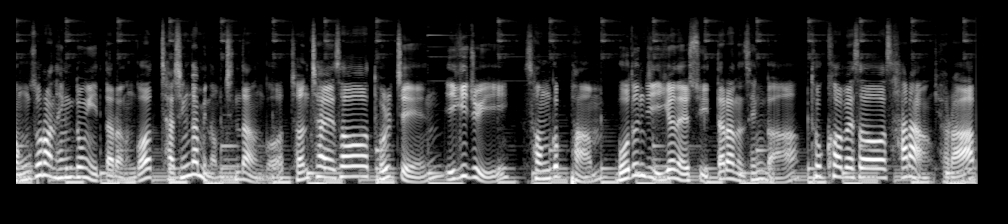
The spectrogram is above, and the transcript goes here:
경솔한 행동이 있다라는 것, 자신감이 넘친다는 것, 전차에서 돌진, 이기주의, 성급함, 뭐든지 이겨낼 수 있다라는 생각, 투컵에서 사랑, 결합,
